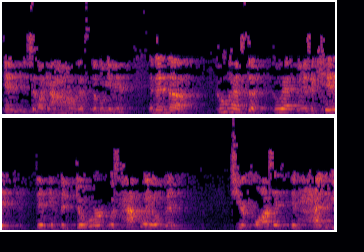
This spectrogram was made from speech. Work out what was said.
And it's like, oh, that's the boogeyman. And then uh, who has the who had as a kid that if the door was halfway open, to your closet, it had to be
